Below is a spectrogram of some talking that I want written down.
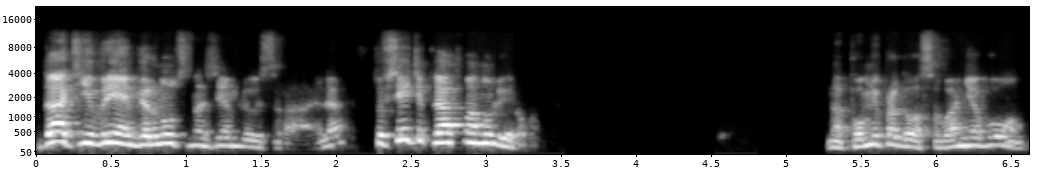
дать евреям вернуться на землю Израиля, то все эти клятвы аннулированы. Напомню про голосование в ООН.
